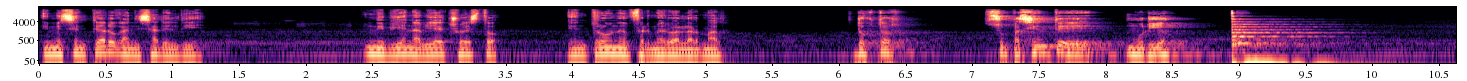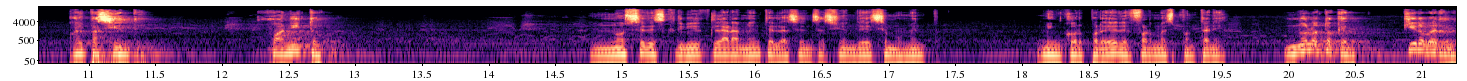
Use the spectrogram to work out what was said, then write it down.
y me senté a organizar el día. Ni bien había hecho esto, entró un enfermero alarmado. Doctor, su paciente murió. ¿Cuál paciente? Juanito. No sé describir claramente la sensación de ese momento. Me incorporé de forma espontánea. No lo toquen, quiero verlo.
